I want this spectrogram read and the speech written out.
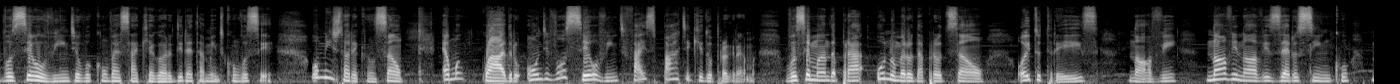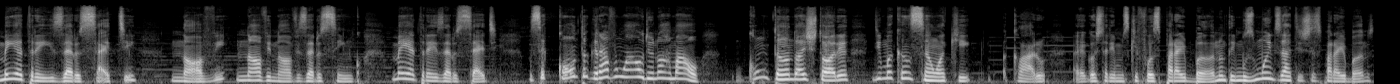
você ouvinte, eu vou conversar aqui agora diretamente com você. O Minha História Canção é um quadro onde você, ouvinte, faz parte aqui do programa. Você manda para o número da produção 839 9905 6307 99905 6307. Você conta, grava um áudio normal, contando a história de uma canção aqui. Claro, é, gostaríamos que fosse paraibano, temos muitos artistas paraibanos,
